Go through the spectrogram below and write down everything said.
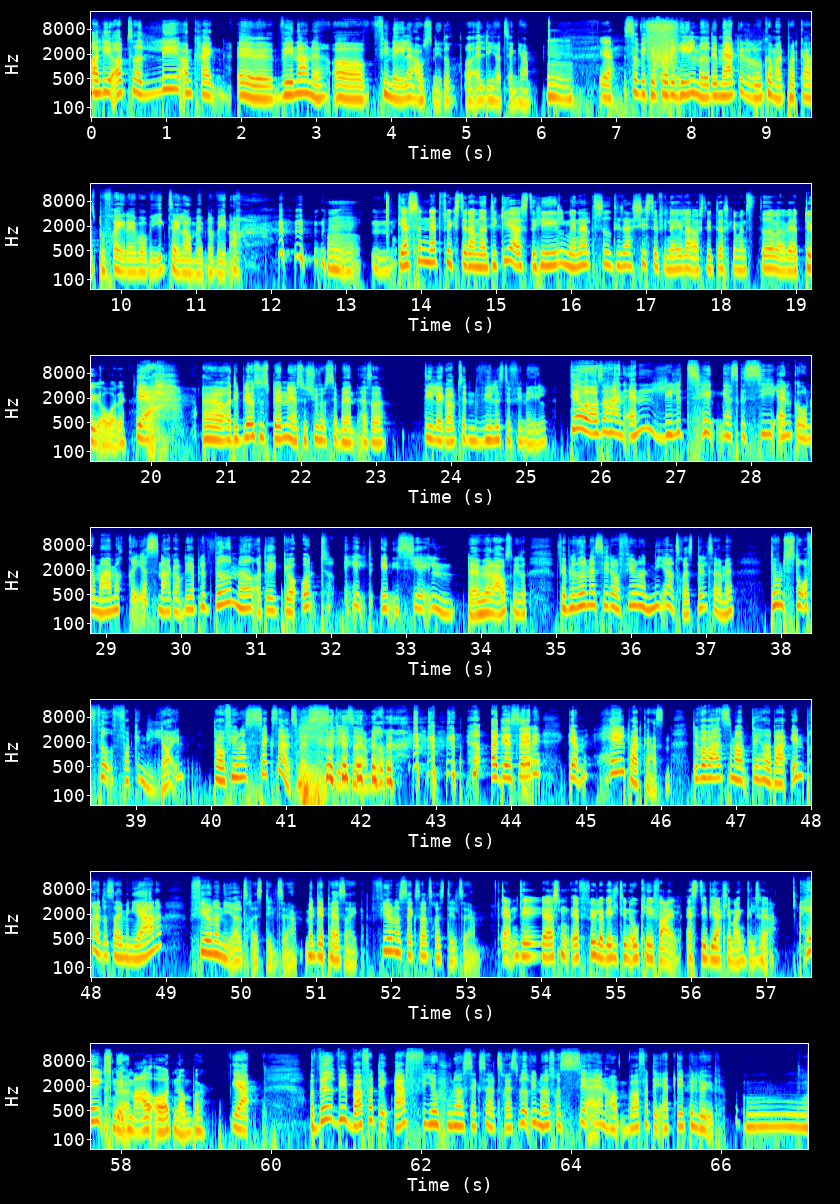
og lige optaget lige omkring øh, vinderne og finaleafsnittet, og alle de her ting her. Mm. Ja. Så vi kan få det hele med. Det er mærkeligt, at der udkommer et podcast på fredag, hvor vi ikke taler om, hvem der vinder. Mm. Mm. Det er så Netflix, det der med, at de giver os det hele, men altid det der sidste finaleafsnit, der skal man stadig være ved at dø over det. Ja, øh, og det blev så spændende. Jeg synes jo simpelthen, altså, de lægger op til den vildeste finale. Derudover så har jeg en anden lille ting, jeg skal sige angående mig og Maria snakker om det. Jeg blev ved med, og det gjorde ondt helt ind i sjælen, da jeg hørte afsnittet. For jeg blev ved med at sige, at der var 459 deltagere med. Det var en stor, fed fucking løgn. Der var 456 deltagere med. og det jeg sagde ja. det gennem hele podcasten. Det var bare som om, det havde bare indprintet sig i min hjerne. 459 deltagere. Men det passer ikke. 456 deltagere. Ja, men det er også sådan, jeg føler virkelig, det er en okay fejl. Altså, det er virkelig mange deltagere. Helt Sådan et meget odd number. Ja. Og ved vi, hvorfor det er 456? Ved vi noget fra serien om, hvorfor det er det beløb? Uh,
